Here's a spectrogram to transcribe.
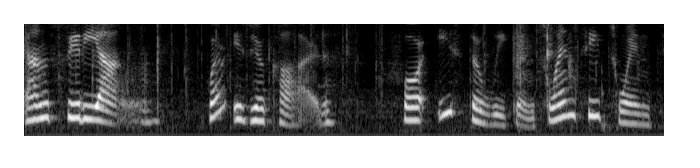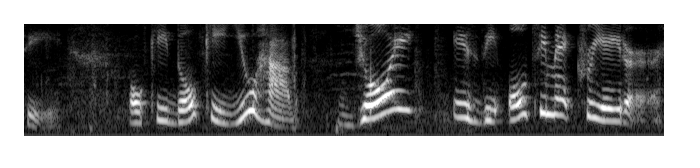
Cancerian, where is your card for Easter weekend 2020? Okie dokie, you have joy is the ultimate creator.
